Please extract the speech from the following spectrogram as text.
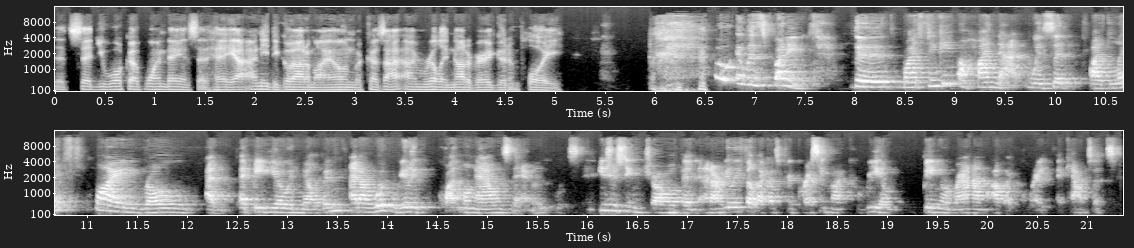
that said you woke up one day and said hey i, need to go out on my own because I, i'm really not a very good employee. Oh, it was funny the my thinking behind that was that I'd left my role at, at BDO in Melbourne and I worked really quite long hours there. It was an interesting job and, and I really felt like I was progressing my career being around other great accountants.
